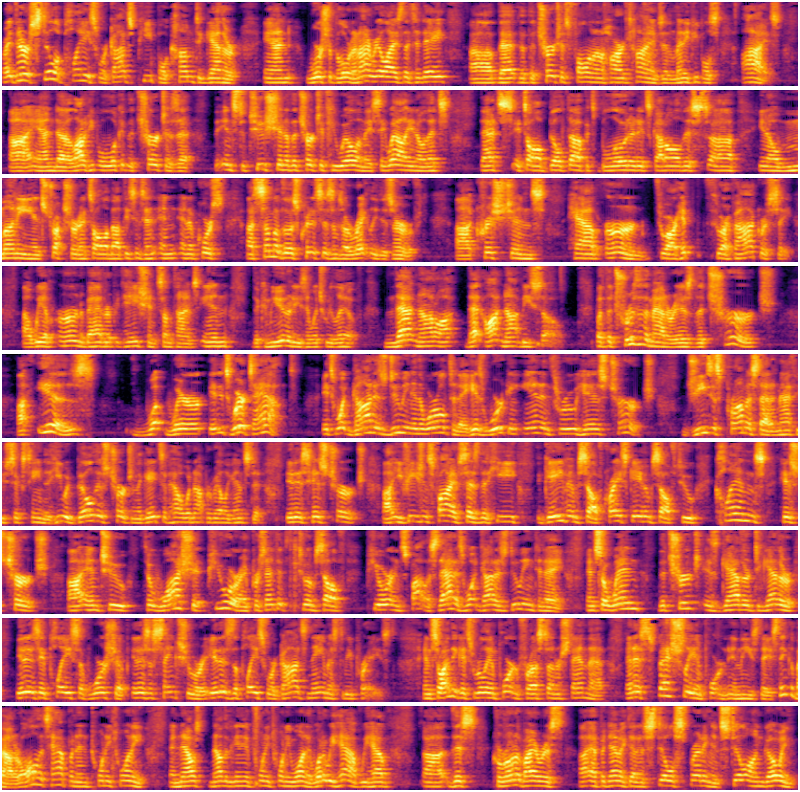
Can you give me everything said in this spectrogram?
right? There is still a place where God's people come together and worship the Lord. And I realize that today, uh, that, that the church has fallen on hard times in many people's eyes. Uh, and uh, a lot of people look at the church as a, the institution of the church, if you will, and they say, well, you know, that's, that's, it's all built up, it's bloated, it's got all this, uh, you know, money and structure, and it's all about these things. And, and, and of course, uh, some of those criticisms are rightly deserved. Uh, Christians have earned through our hip, through our hypocrisy. Uh, we have earned a bad reputation sometimes in the communities in which we live. That not ought, that ought not be so. But the truth of the matter is the church uh, is what where it's where it's at. It's what God is doing in the world today. He is working in and through His church. Jesus promised that in Matthew 16 that he would build his church and the gates of hell would not prevail against it. It is his church. Uh, Ephesians 5 says that he gave himself, Christ gave himself to cleanse his church uh, and to, to wash it pure and present it to himself pure and spotless. That is what God is doing today. And so when the church is gathered together, it is a place of worship. It is a sanctuary. It is the place where God's name is to be praised. And so I think it's really important for us to understand that, and especially important in these days. Think about it, all that's happened in 2020 and now, now the beginning of 2021. And what do we have? We have uh, this coronavirus uh, epidemic that is still spreading and still ongoing.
